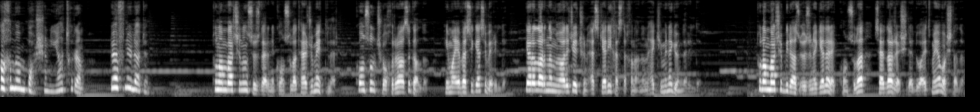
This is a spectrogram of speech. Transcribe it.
Axı mən başını yatıram. Dəfn elədim. Tulanbarçının sözlərini konsula tərcümə etdilər. Konsul çox razı qaldı. Himayə vəsiqəsi verildi. Yaralarına müalicə üçün əskəri xəstəxananın həkiminə göndərildi. Tulanbarçı biraz özünə gələrək konsula Sərdar Rəşidə dua etməyə başladı.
